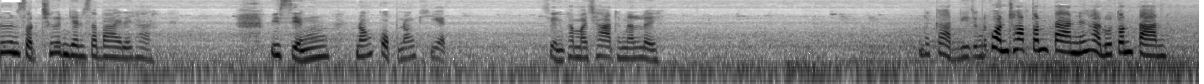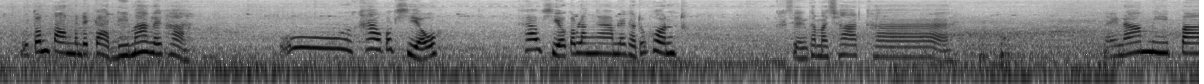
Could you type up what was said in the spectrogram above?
รื่นสดชื่นเย็นสบายเลยค่ะ มีเสียงน้องกบน้องเขียด เสียงธรรมชาติทั้งนั้นเลยบรรยากาศดีจังทุกคนชอบต้นตาลเนี่ยค่ะ ดูต้นตาล ดูต้นตาลบรรยากาศดีมากเลยค่ะอู้ข้าวก็เขียว ข้าวเขียวกำลังงามเลยค่ะทุกคน เสียงธรรมชาติค่ะ ในน้ำมีปลา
